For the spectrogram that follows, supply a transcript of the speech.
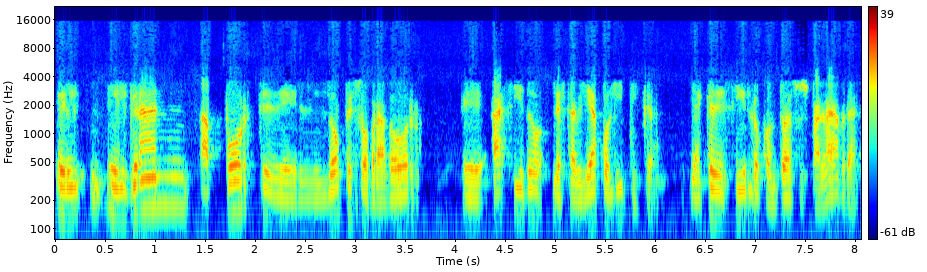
el, el gran aporte del López Obrador eh, ha sido la estabilidad política, y hay que decirlo con todas sus palabras.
